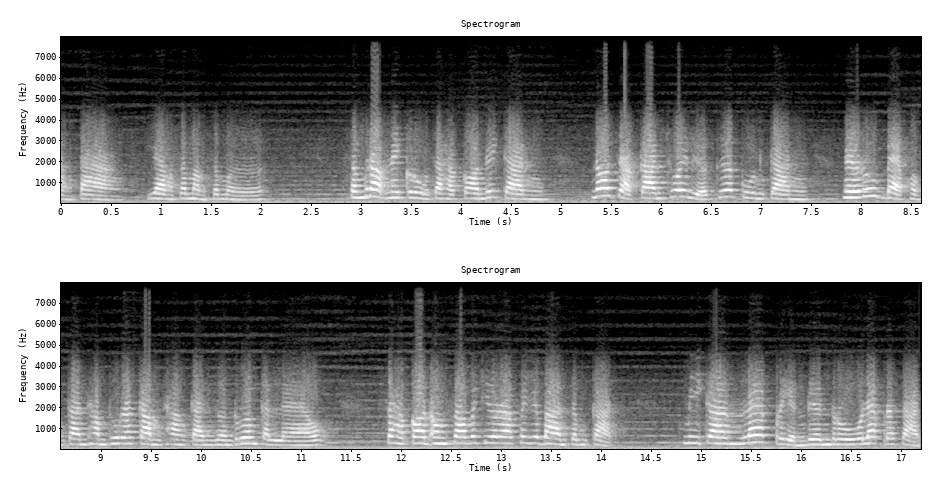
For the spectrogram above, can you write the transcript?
ต่างๆ อย่างสม่ำเสมอสำหรับในกลุ่มสหกรณ์ด้วยกัน นอกจากการช่วยเหลือเกื้อกูลกัน ในรูปแบบของการทำธุรกรรมทางการเงินร่วมกันแล้ว สหกรณ์องค์ทรัพย์วชิรพยาบาลจำกัด มีการแลกเปลี่ยนเรียนรู้และประสาน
